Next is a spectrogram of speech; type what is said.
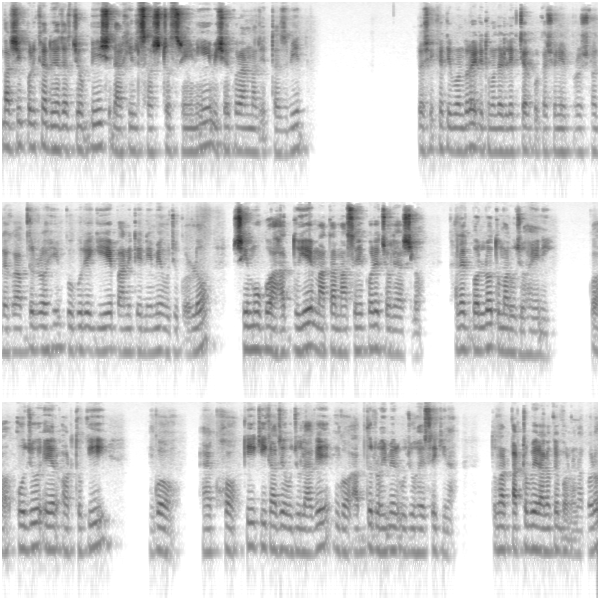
বার্ষিক পরীক্ষা দুই হাজার চব্বিশ, দাখিল ষষ্ঠ শ্রেণি, বিষয় কোরআন মাজিদ তাজবিদ। তো শিক্ষার্থী বন্ধুরা, এটি তোমাদের লেকচার প্রকাশনীর প্রশ্ন। দেখো, আব্দুর রহিম পুকুরে গিয়ে পানিতে নেমে উজু করল, সে মুখ ও হাত ধুয়ে মাথা মাসে করে চলে আসলো। খালেদ বলল, তোমার উজু হয়নি। ক, উজু এর অর্থ কি? গ হ্যাঁ খ, কি কি কাজে উজু লাগে? গ, আব্দুর রহিমের উজু হয়েছে কিনা? তোমার পাঠ্য বইয়ের আলোকে বর্ণনা করো।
